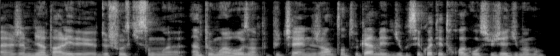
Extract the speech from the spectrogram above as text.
Euh, J'aime bien parler de, de, choses qui sont un peu moins roses, un peu plus challengeantes en tout cas, mais du coup c'est quoi tes trois gros sujets du moment?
